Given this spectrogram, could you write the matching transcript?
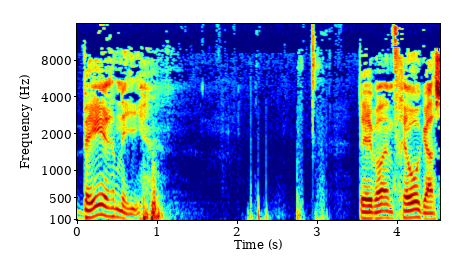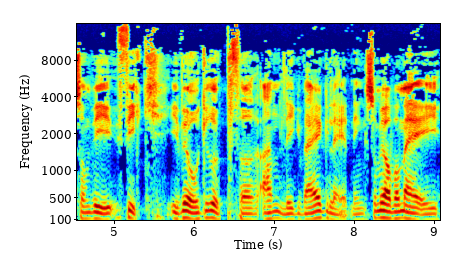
Ber ni? Det var en fråga som vi fick i vår grupp för andlig vägledning som jag var med i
